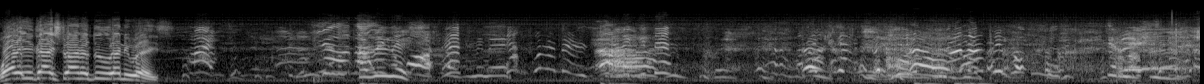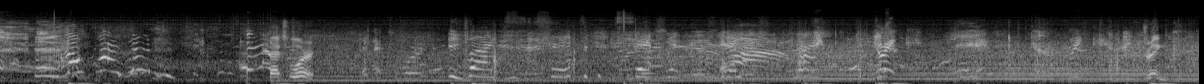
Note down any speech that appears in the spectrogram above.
What are you guys trying to do anyways? Next word. The. Five, six, seven, eight, nine. Drink. Drink. Drink.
